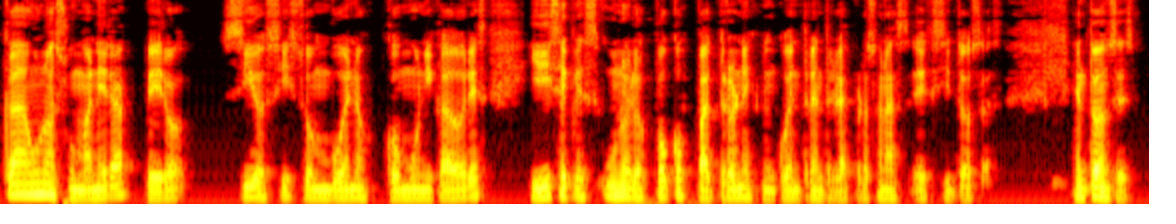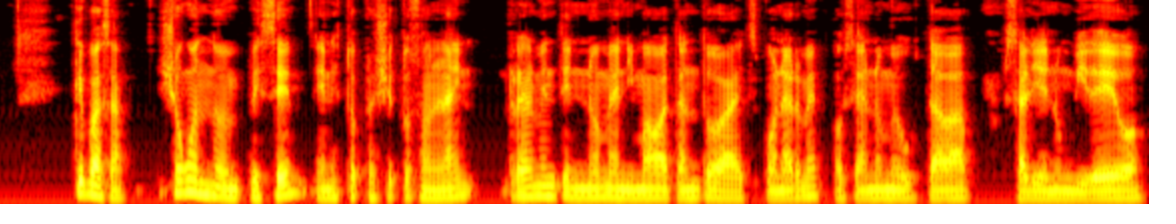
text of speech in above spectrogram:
Cada uno a su manera, pero sí o sí son buenos comunicadores y dice que es uno de los pocos patrones que encuentra entre las personas exitosas. Entonces, ¿qué pasa? Yo cuando empecé en estos proyectos online realmente no me animaba tanto a exponerme, o sea, no me gustaba salir en un video,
